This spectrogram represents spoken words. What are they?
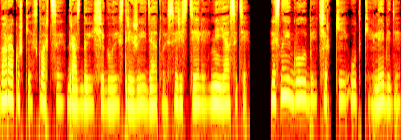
Варакушки, скворцы, дрозды, щеглы, стрижи, дятлы, свиристели, неясыти, лесные голуби, черки, утки, лебеди.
